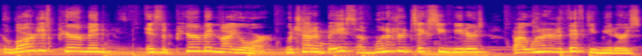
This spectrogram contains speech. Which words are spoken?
The largest pyramid is the Pyramid Mayor, which had a base of 160 meters by 150 meters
